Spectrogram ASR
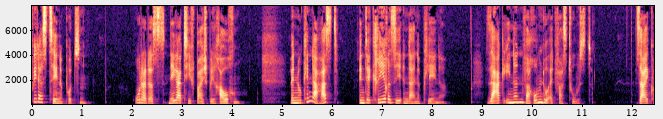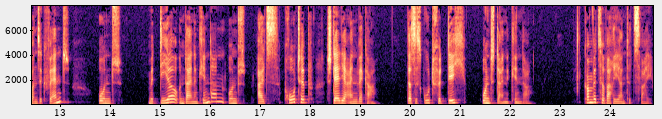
Wie das Zähneputzen. Oder das Negativbeispiel Rauchen. Wenn du Kinder hast, integriere sie in deine Pläne. Sag ihnen, warum du etwas tust. Sei konsequent und mit dir und deinen Kindern und als Pro-Tipp stell dir einen Wecker. Das ist gut für dich und deine Kinder. Kommen wir zur Variante 2.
